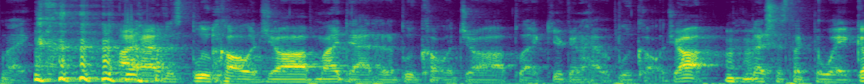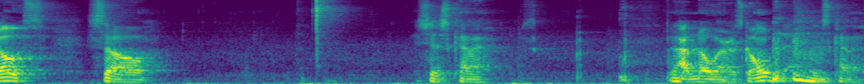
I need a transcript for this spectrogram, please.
Like, I have this blue collar job. My dad had a blue collar job. Like, you're gonna have a blue collar job. Mm-hmm. That's just like the way it goes. So it's just kind of I don't know where I was going with that. It's kind of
